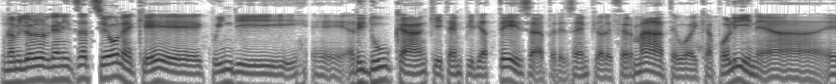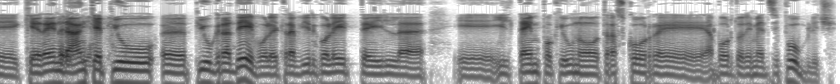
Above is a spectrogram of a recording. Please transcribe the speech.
Una migliore organizzazione che quindi eh, riduca anche i tempi di attesa, per esempio alle fermate o ai capolinea, e che renda anche più, eh, più, gradevole, tra virgolette, il, eh, il tempo che uno trascorre a bordo dei mezzi pubblici.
